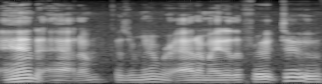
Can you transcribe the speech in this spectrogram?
and Adam, because remember, Adam ate of the fruit too,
